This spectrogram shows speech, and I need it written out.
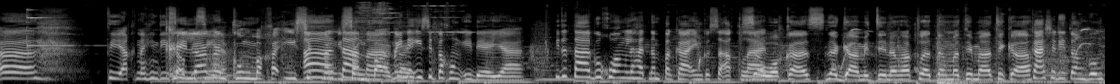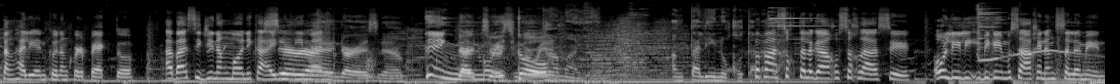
Ah, tiyak na hindi sa Kailangan opisina. kong makaisip ah, ng isang tama. bagay. May naisip akong ideya. Itatago ko ang lahat ng pagkain ko sa Sa aklat. wakas, nagamit din ang aklat ng matematika. Kasya dito ang buong tanghalian ko ng perpekto. Aba, si Ginang Monica ay hindi man... Tingnan mo ito. Tama yun. Ang talino ko talaga. Papasok talaga ako sa klase. Oh, Lily, ibigay mo sa akin ang salamin.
